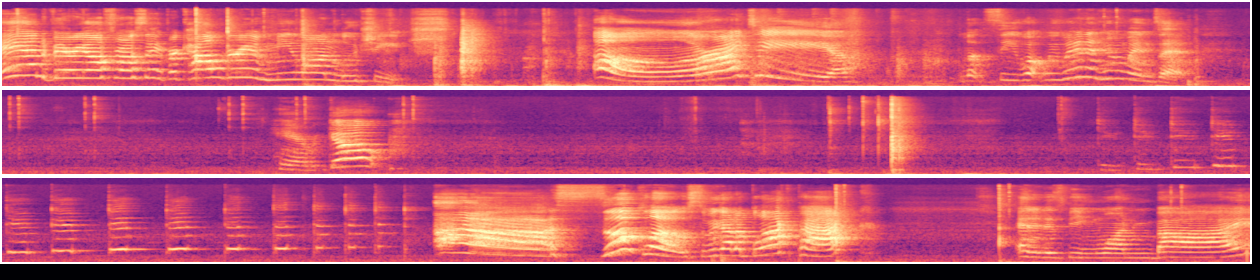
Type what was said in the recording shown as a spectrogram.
And Variant Francais for Calgary of Milan Lucic. Alrighty. Let's see what we win and who wins it. Here we go. Ah, so close. So we got a black pack. And it is being won by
